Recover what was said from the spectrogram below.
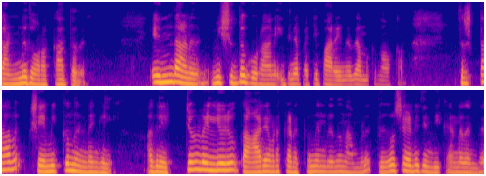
കണ്ണ് തുറക്കാത്തത്? എന്താണ് വിശുദ്ധ ഖുർആൻ ഇതിനെപ്പറ്റി പറയുന്നത് നമുക്ക് നോക്കാം. സൃഷ്ടാവ് ക്ഷമിക്കുന്നുണ്ടെങ്കിൽ അതിൽ ഏറ്റവും വലിയൊരു കാര്യം അവിടെ കിടക്കുന്നുണ്ടെന്ന് നമ്മൾ തീർച്ചയായിട്ടും ചിന്തിക്കേണ്ടതുണ്ട്.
